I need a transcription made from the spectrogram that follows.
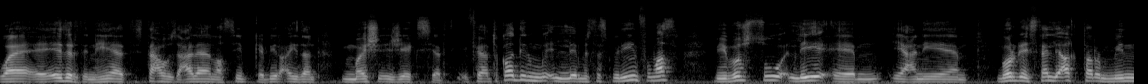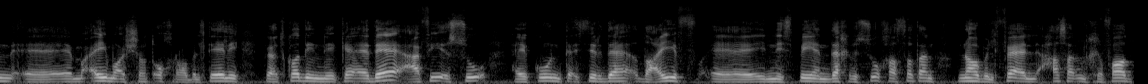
وقدرت إن هي تستحوذ على نصيب كبير أيضا من مؤشر EGX 30 في اعتقادي الم- المستثمرين في مصر بيبصوا ل يعني مورجان ستانلي أكتر من أي مؤشرات أخرى. وبالتالي في اعتقادي إن كأداء في السوق هيكون تأثير ده ضعيف آه، نسبيا داخل السوق خاصة انه بالفعل حصل انخفاض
